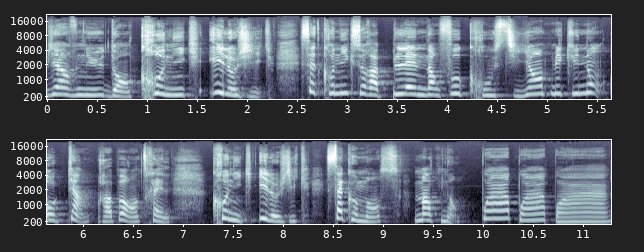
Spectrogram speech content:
Bienvenue dans Chronique illogique. Cette chronique sera pleine d'infos croustillantes mais qui n'ont aucun rapport entre elles. Chronique illogique, ça commence maintenant. Point, point, point.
